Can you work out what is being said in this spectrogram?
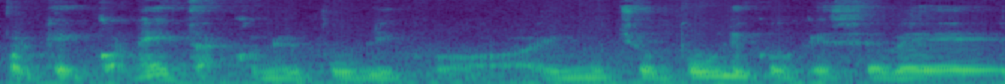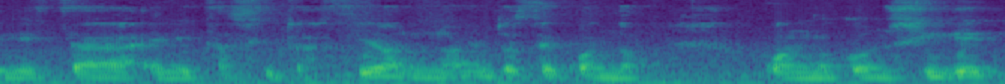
porque conectas con el público. Hay mucho público que se ve en esta, en esta situación, ¿no? Entonces cuando, cuando consigue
